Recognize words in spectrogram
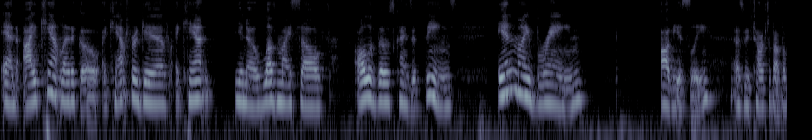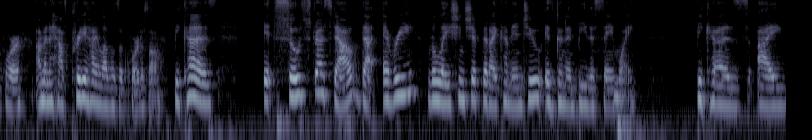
And I can't let it go. I can't forgive. I can't, you know, love myself, all of those kinds of things. In my brain, obviously, as we've talked about before, I'm going to have pretty high levels of cortisol because it's so stressed out that every relationship that I come into is going to be the same way because I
